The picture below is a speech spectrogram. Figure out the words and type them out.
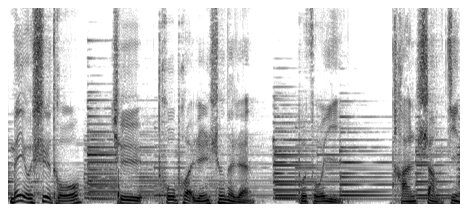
没有试图去突破人生的人，不足以谈上进。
